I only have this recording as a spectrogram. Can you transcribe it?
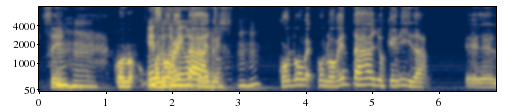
Sí. Con, con Eso también 90 ocurre. años, con, nove- con 90 años, querida, eh,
